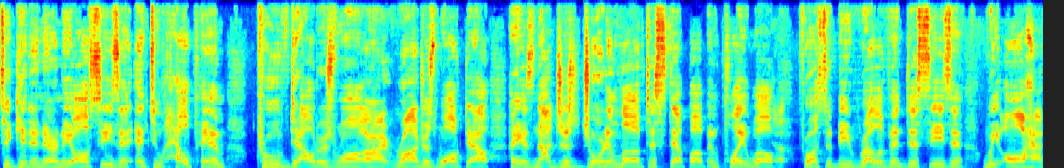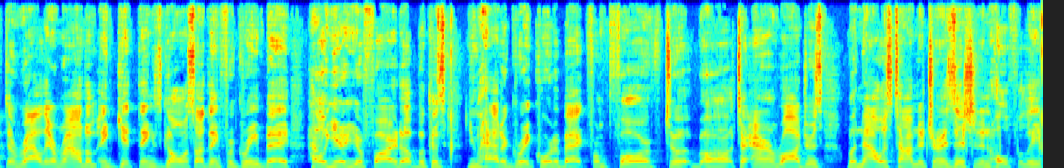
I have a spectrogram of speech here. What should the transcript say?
to get in there in the offseason and to help him prove doubters wrong. All right, Rodgers walked out. Hey, it's not just Jordan Love to step up and play well yep. for us to be relevant this season. We all have to rally around him and get things going. So I think for Green Bay, hell yeah, you're fired up because you had a great quarterback from Favre to uh, to Aaron Rodgers, but now it's time to transition, and hopefully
